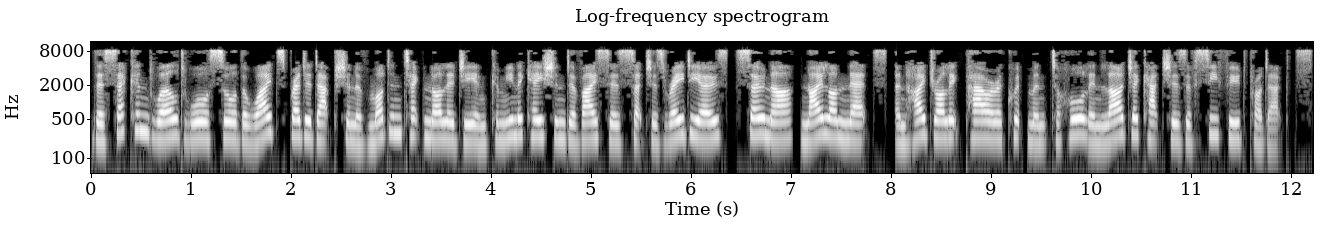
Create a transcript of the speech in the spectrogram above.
The Second World War saw the widespread adoption of modern technology and communication devices such as radios, sonar, nylon nets, and hydraulic power equipment to haul in larger catches of seafood products.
